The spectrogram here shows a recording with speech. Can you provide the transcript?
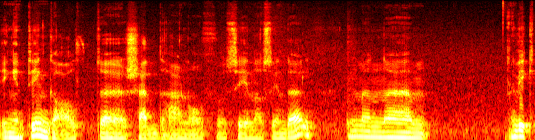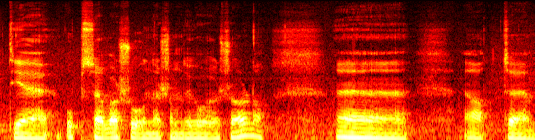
ingenting galt eh, skjedde her nå for Sina sin del. Men eh, viktige observasjoner som du gjorde sjøl. Eh, at eh,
